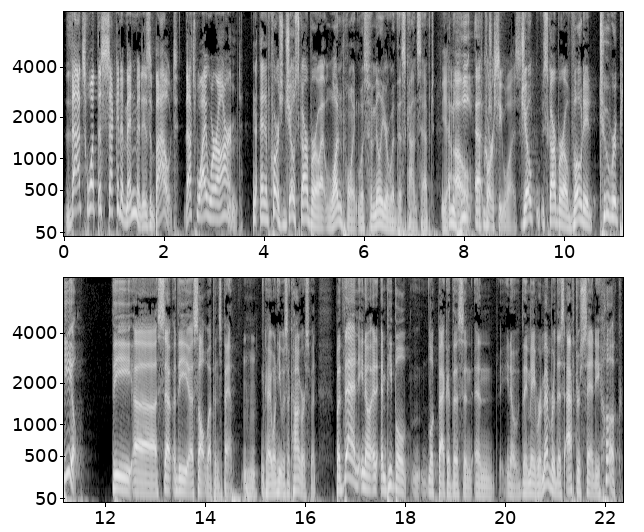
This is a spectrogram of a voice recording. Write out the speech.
That's what the Second Amendment is about. That's why we're armed. And of course, Joe Scarborough at one point was familiar with this concept. Yeah. I mean, oh, he, uh, of course he was. Joe Scarborough voted to repeal the uh, se- the assault weapons ban. Mm-hmm. Okay, when he was a congressman. But then, you know, and, and people look back at this and and you know they may remember this after Sandy Hook,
